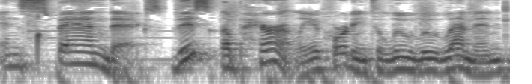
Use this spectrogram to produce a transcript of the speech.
and spandex. This apparently, according to Lululemon,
